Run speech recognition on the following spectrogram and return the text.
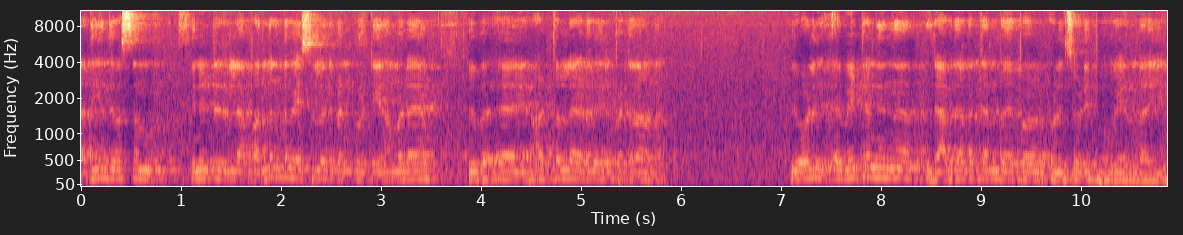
അധികം ദിവസം പിന്നിട്ടിട്ടില്ല. പന്ത്രണ്ട് വയസ്സുള്ള ഒരു പെൺകുട്ടി നമ്മുടെ അടുത്തുള്ള ഇടവയിൽപ്പെട്ടതാണ് ഒളി വീട്ടിൽ നിന്ന് രാവിലെ നടക്കാൻ പോയപ്പോൾ ഒളിച്ചോടി പോവുകയുണ്ടായി.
